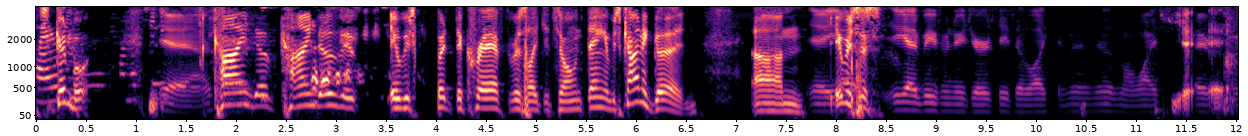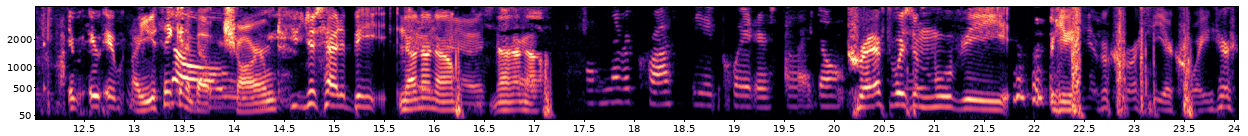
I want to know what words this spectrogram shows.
It's a good movie. Yeah. it's Kind of, kind of. It, it was, but The Craft was like its own thing. It was kind of good. Um, Yeah, it was gotta- just you got to be from New Jersey to like it, man. It was my wife's Yeah, favorite movie. It, it, it, Are you thinking no, about Charmed? You just had to be. No, No, no, no, no, no, no. I've never crossed the equator, so I don't. Craft was a movie. You never crossed the equator.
